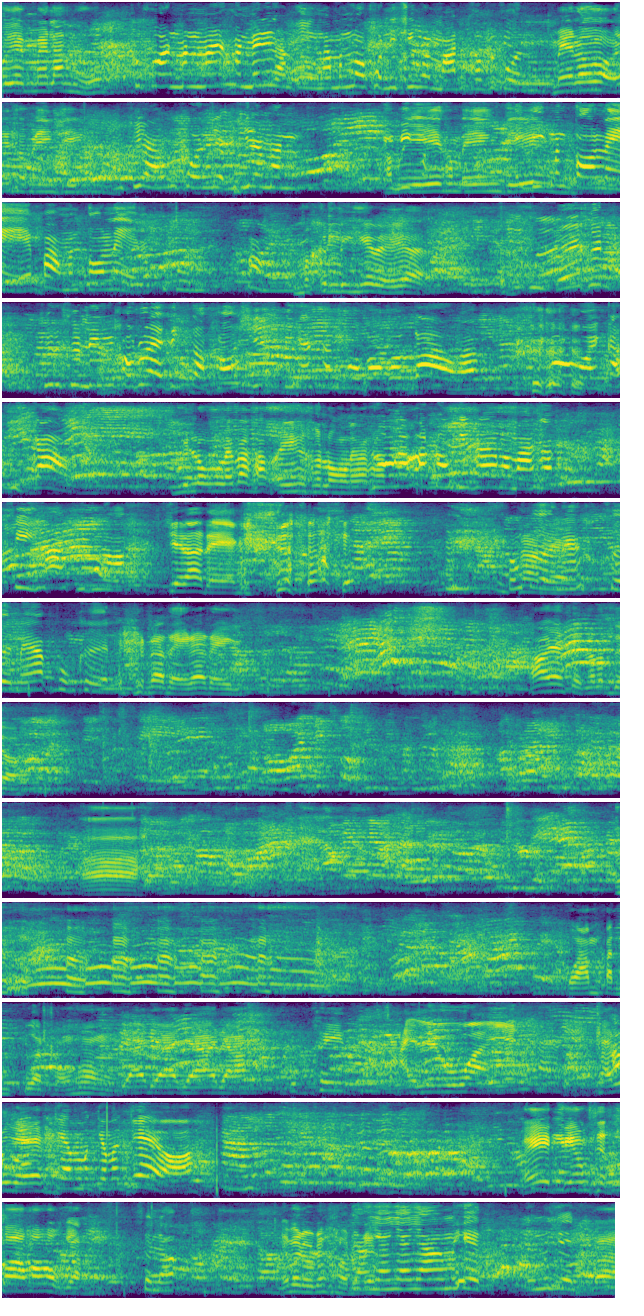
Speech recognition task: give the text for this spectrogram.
อ้ยแม่ร้านหมูทุกคนมันไม่มันไม่ได้ทำเองนะมันหลอกคนที่ชื่อว่ามัดครับทุกคนแม่เราบอกให้ทำเองจริงไม่เชื่อครับทุกคนอย่าไปเชื่อมันทำเองทำเองจริไอ้งบิ๊กมันตอแหลปากมันตอแหลครับทุกคนปากมันมาขึ้นลิงก์ให้เลยอะเฮ้ยขึ้นขึ้นขึ้นลิงก์ให้เขาด้วยติ๊กต็อกเขาชื่อ BS ซันโฟ999ครับ999มีลงอะไรบ้างครับอันนี้คือลงอะไรบ้างลครับงแล้วครับลงคลิปได้ประมาณสัก4-5คลิปนะครับเจ๊หน้าแดง ผมเขินนะเขินนะครับผมเขินหน้าแดงหน้าแดงเอาจะเสร็จแล้วแป๊บเดียวอ่าความปั่นปวดของห้องเดี๋ยวเดี๋ยวเดี๋ยวเดี๋ยวทุกทีกูสายเร็วว่ะไอ้ถ่ายรูปไหมแกมาแกมาแก้เหรอ เฮ้ยเปียงเสร็จข้อข้อหกยังเสร็จแล้วเอ้ยมาดูด้วยขอดูยังด้วยยังยังยังไม่เห็นยังไม่เห็นบ้า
